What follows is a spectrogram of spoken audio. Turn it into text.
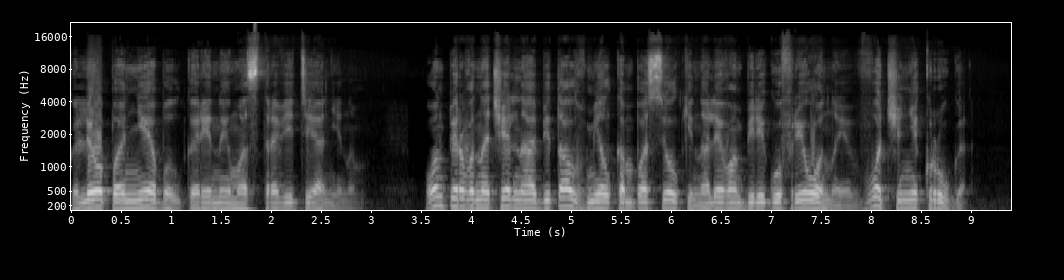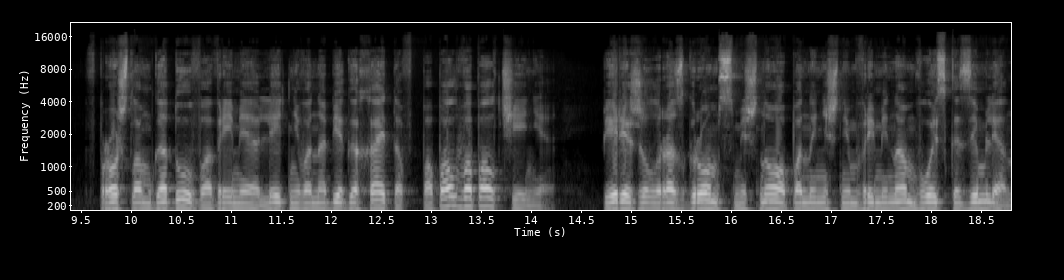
Клёпа не был коренным островитянином. Он первоначально обитал в мелком поселке на левом берегу Фрионы, в отчине Круга. В прошлом году, во время летнего набега хайтов, попал в ополчение. Пережил разгром смешного по нынешним временам войска землян.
